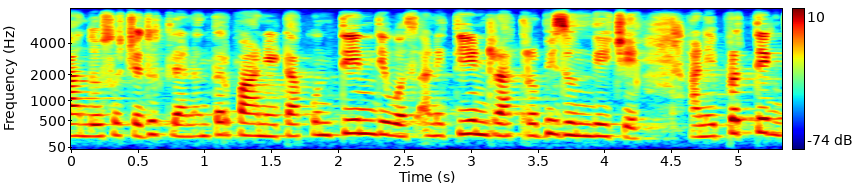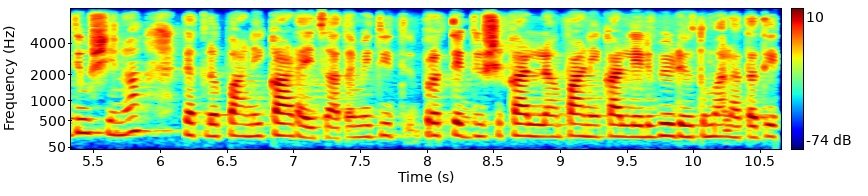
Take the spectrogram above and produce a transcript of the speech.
तांदूळ स्वच्छ धुतल्यानंतर पाणी टाकून तीन दिवस आणि तीन रात्र भिजून द्यायचे. आणि प्रत्येक दिवशी ना त्यातलं पाणी काढायचं. आता मी ती प्रत्येक दिवशी काढलं पाणी काढलेले व्हिडिओ तुम्हाला आता ते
